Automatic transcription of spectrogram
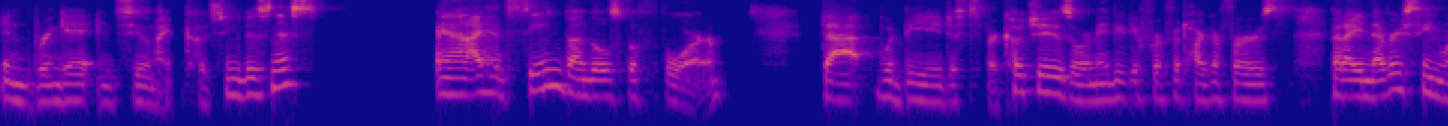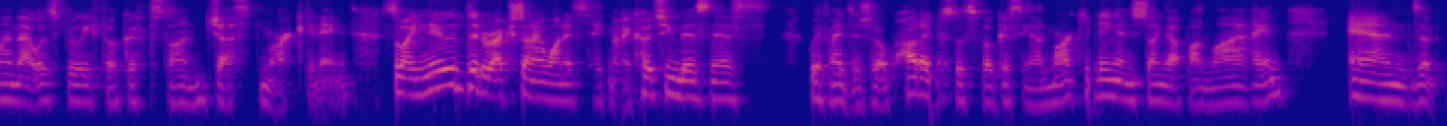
and bring it into my coaching business. And I had seen bundles before that would be just for coaches or maybe for photographers, but I had never seen one that was really focused on just marketing. So I knew the direction I wanted to take my coaching business with my digital products was focusing on marketing and showing up online. And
